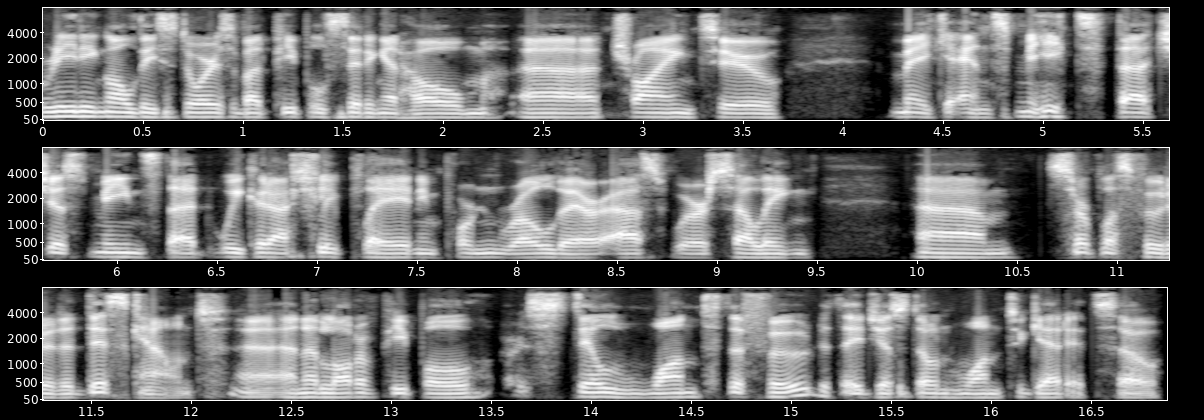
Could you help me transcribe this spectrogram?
reading all these stories about people sitting at home, uh, trying to make ends meet. That just means that we could actually play an important role there as we're selling um, surplus food at a discount, uh, and a lot of people still want the food; they just don't want to get it. So,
